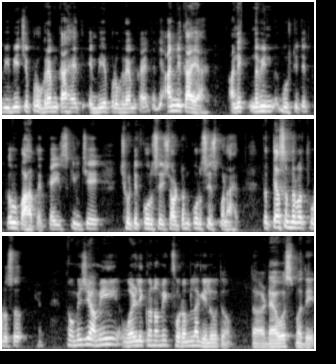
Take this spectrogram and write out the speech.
बी बी एचे प्रोग्राम काय आहेत एम बी ए प्रोग्राम काय आहेत आणि अन्य काय आहे अनेक नवीन गोष्टी ते करू पाहत आहेत. काही स्किलचे छोटे कोर्सेस शॉर्ट टर्म कोर्सेस पण आहेत. तर त्या संदर्भात थोडंसं उमेशजी आम्ही वर्ल्ड इकॉनॉमिक फोरमला गेलो होतो. डॅवोसमध्ये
